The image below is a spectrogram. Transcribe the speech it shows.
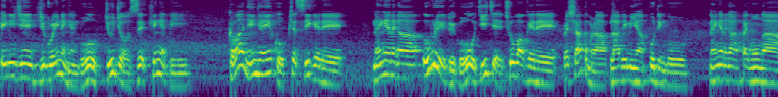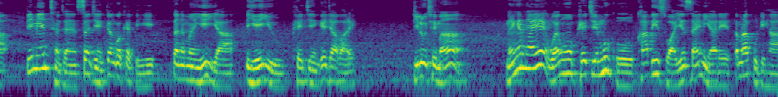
အိန္ဒိချင်းယူကရိန်းနိုင်ငံကိုကျူးကျော်စစ်ခင်းခဲ့ပြီးကမ္ဘာငြိမ်းချမ်းရေးကိုဖျက်ဆီးခဲ့တဲ့ နိုင်ငံတကာဥပဒေတွေကိုကြီးကျယ်ချိုးဖောက်ခဲ့တဲ့ရုရှားသမ္မတဗလာဒီမီယာပူတင်ကိုနိုင်ငံတကာတိုင်ဝမ်ကပြင်းပြင်းထန်ထန်ဆန့်ကျင်ကန့်ကွက်ခဲ့ပြီးတန်တမန်ရေးရာအရေးယူဖယ်ကျင်ခဲ့ကြပါတယ်။ဒီလိုချိန်မှာနိုင်ငံတကာရဲ့ဝိုင်းဝန်းဖယ်ကျင်မှုကိုခါးသီးစွာရင်ဆိုင်နေရတဲ့သမ္မတပူတင်ဟာ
